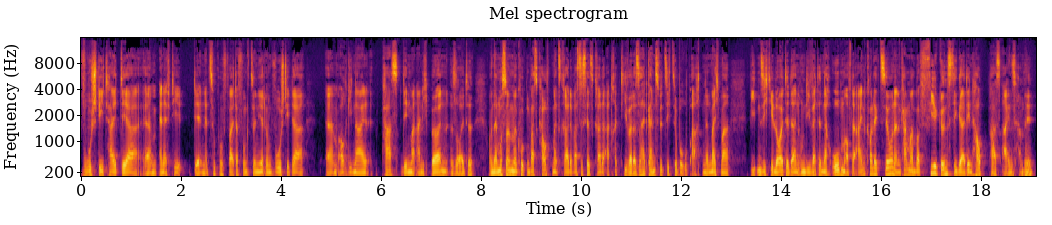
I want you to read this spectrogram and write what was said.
Wo steht halt der ähm, NFT, der in der Zukunft weiter funktioniert und wo steht der ähm, Original Pass, den man eigentlich burnen sollte. Und dann muss man mal gucken, was kauft man jetzt gerade, was ist jetzt gerade attraktiver. Das ist halt ganz witzig zu beobachten. Denn manchmal bieten sich die Leute dann um die Wette nach oben auf der einen Kollektion, dann kann man aber viel günstiger den Hauptpass einsammeln,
